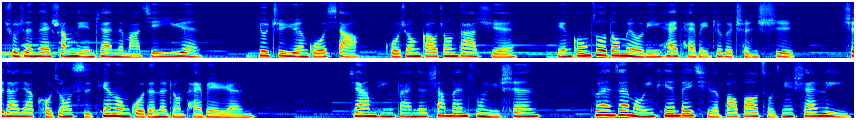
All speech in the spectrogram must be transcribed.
出生在双连站的马街医院，幼稚园、国小、国中、高中、大学，连工作都没有离开台北这个城市，是大家口中死天龙国的那种台北人。这样平凡的上班族女生，突然在某一天背起了包包走进山里。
